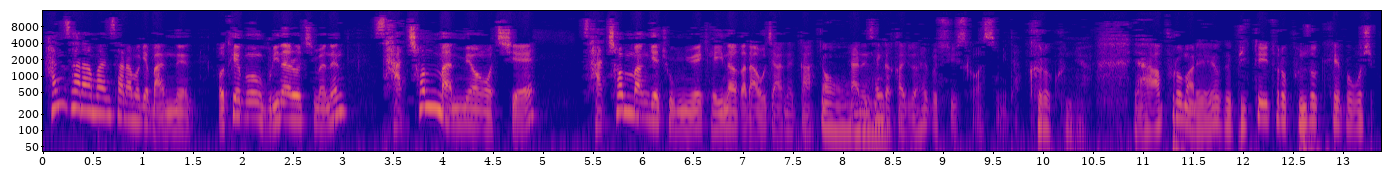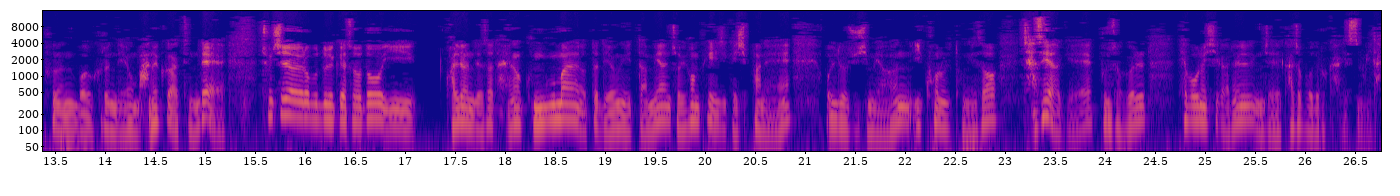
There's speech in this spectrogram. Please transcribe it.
한 사람 한 사람에게 맞는 어떻게 보면 우리나라로 치면은 4천만 명어치의 4천만 개 종류의 개인화가 나오지 않을까라는 어. 생각까지도 해볼 수 있을 것 같습니다. 그렇군요. 야, 앞으로 말이에요. 그 빅데이터로 분석해보고 싶은 뭐 그런 내용 많을 것 같은데, 청취자 여러분들께서도 이 관련돼서 다양한 궁금한 어떤 내용이 있다면 저희 홈페이지 게시판에 올려주시면 이 코너를 통해서 자세하게 분석을 해보는 시간을 이제 가져보도록 하겠습니다.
